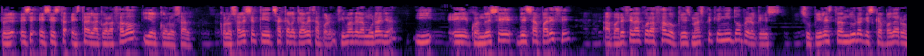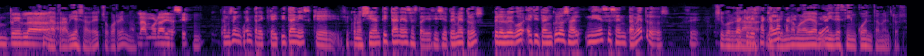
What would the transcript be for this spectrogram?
Pero ese, ese está, está el acorazado y el colosal. Colosal es el que saca la cabeza por encima de la muralla y eh, cuando ese desaparece, aparece el acorazado que es más pequeñito, pero que es su piel es tan dura que es capaz de romper la, la atraviesa, de hecho, corriendo. la muralla, sí. Tenemos en cuenta de que hay titanes que se conocían titanes hasta 17 metros, pero luego el titán colosal mide 60 metros. Sí. Sí, porque O sea, que la, le sacan la la primera muralla ¿verdad? mide 50 metros,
